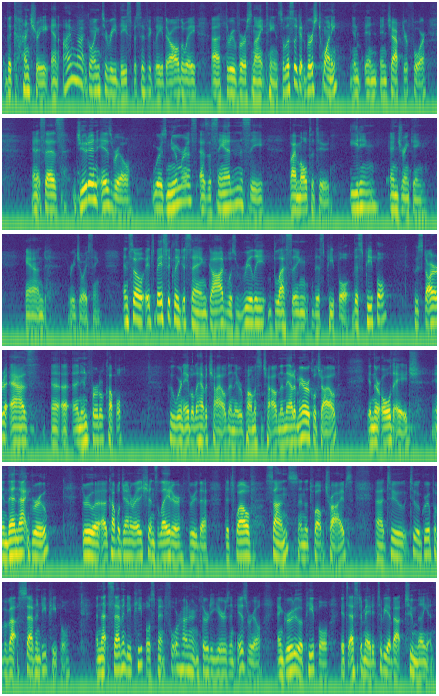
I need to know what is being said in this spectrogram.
the country. And I'm not going to read these specifically, they're all the way uh, through verse 19. So let's look at verse 20 in, in, in chapter 4. And it says, Judah and Israel were as numerous as the sand in the sea by multitude, eating and drinking and rejoicing. And so it's basically just saying God was really blessing this people. This people who started as a, a, an infertile couple who weren't able to have a child, and they were promised a child, and then they had a miracle child in their old age. And then that grew through a, a couple generations later through the, the 12 sons and the 12 tribes uh, to, to a group of about 70 people. And that 70 people spent 430 years in Israel and grew to a people, it's estimated to be about 2 million.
